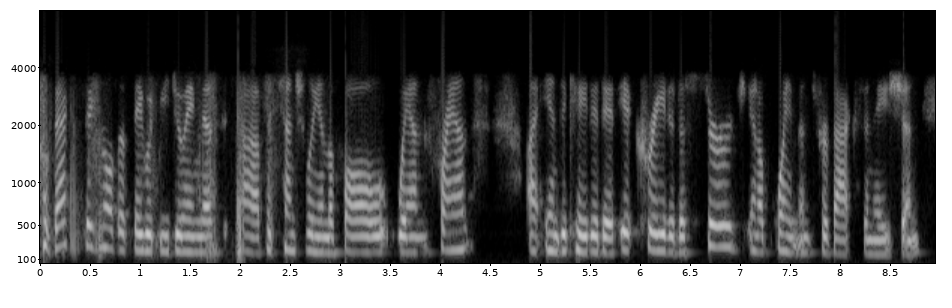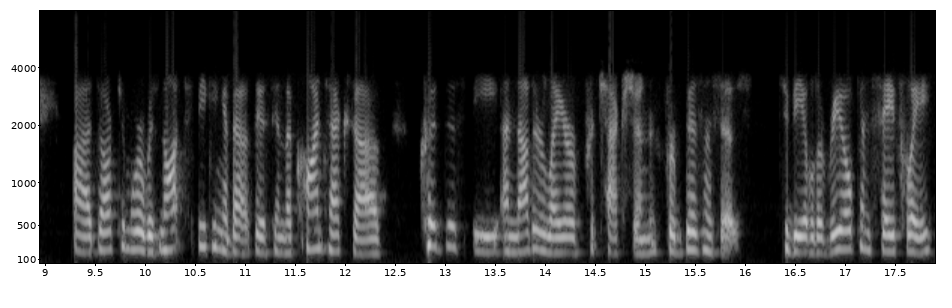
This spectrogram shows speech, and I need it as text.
Quebec signaled that they would be doing this uh, potentially in the fall, when France uh, indicated it, it created a surge in appointments for vaccination. Uh, Dr. Moore was not speaking about this in the context of could this be another layer of protection for businesses to be able to reopen safely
